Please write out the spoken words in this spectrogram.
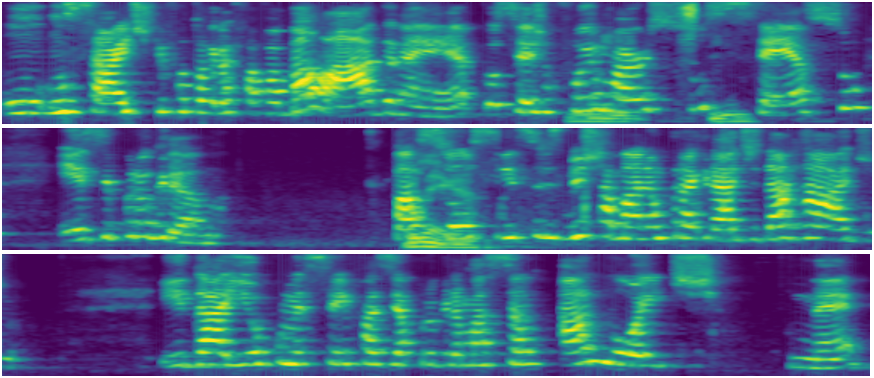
um, um, site que fotografava balada na época. Ou seja, foi o maior sucesso esse programa. Passou-se isso, eles me chamaram para a grade da rádio. E daí eu comecei a fazer a programação à noite, né?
